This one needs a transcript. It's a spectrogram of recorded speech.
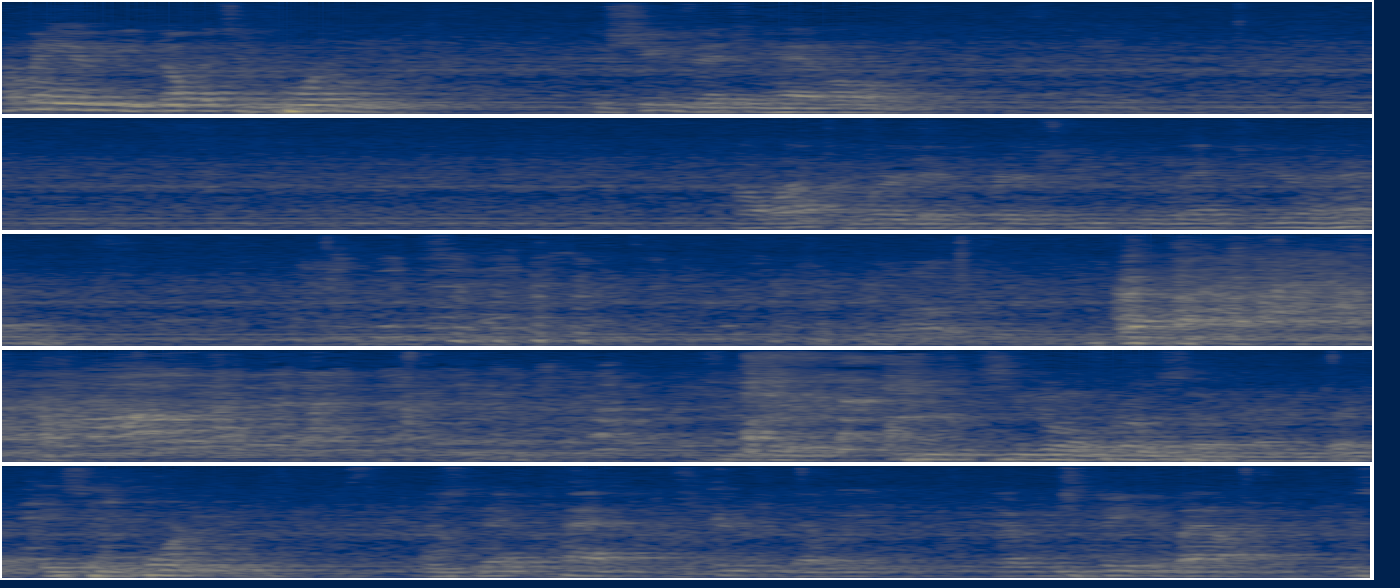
How many of you know it's important the shoes that you have on? My wife can wear pair of shoes for the next year and a half. she's, going to throw something but it's important. This next passage of scripture that we that we speak about is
